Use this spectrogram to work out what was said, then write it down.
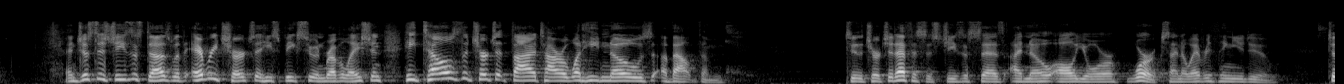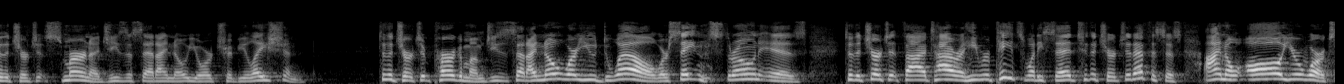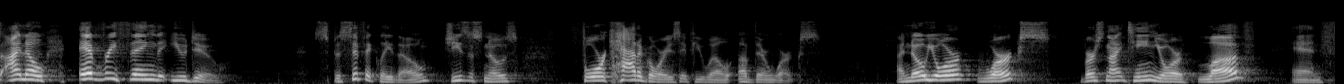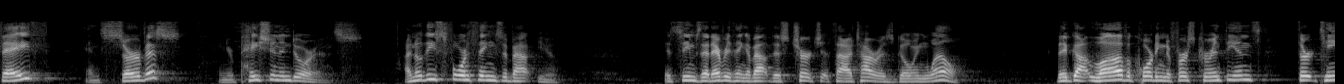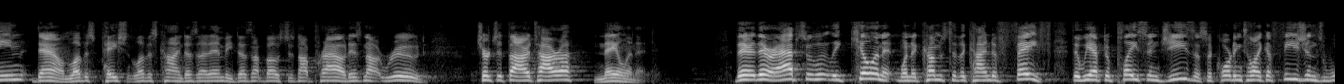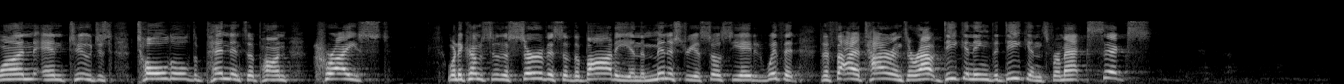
And just as Jesus does with every church that he speaks to in Revelation, he tells the church at Thyatira what he knows about them. To the church at Ephesus, Jesus says, I know all your works, I know everything you do. To the church at Smyrna, Jesus said, I know your tribulation. To the church at Pergamum, Jesus said, I know where you dwell, where Satan's throne is. To the church at Thyatira, he repeats what he said to the church at Ephesus I know all your works, I know everything that you do. Specifically, though, Jesus knows four categories, if you will, of their works. I know your works, verse 19, your love and faith and service and your patient endurance. I know these four things about you. It seems that everything about this church at Thyatira is going well. They've got love according to 1 Corinthians 13 down. Love is patient, love is kind, does not envy, does not boast, is not proud, is not rude. Church at Thyatira, nailing it. They're, they're absolutely killing it when it comes to the kind of faith that we have to place in Jesus, according to like Ephesians 1 and 2, just total dependence upon Christ. When it comes to the service of the body and the ministry associated with it, the Thyatirans are out deaconing the deacons from Acts 6.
